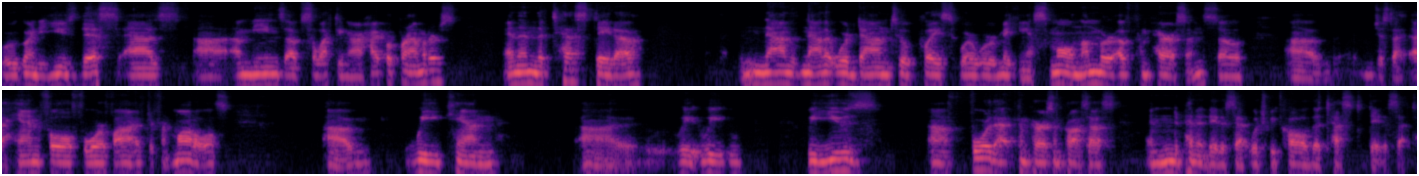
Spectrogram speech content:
we're going to use this as uh, a means of selecting our hyperparameters. And then the test data, now, now that we're down to a place where we're making a small number of comparisons, so uh, just a, a, handful, four or five different models, um, we can uh, we we we use uh, for that comparison process an independent data set, which we call the test data set.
